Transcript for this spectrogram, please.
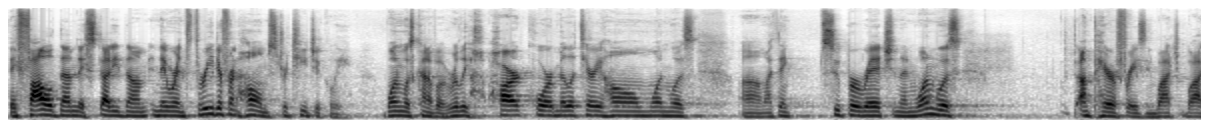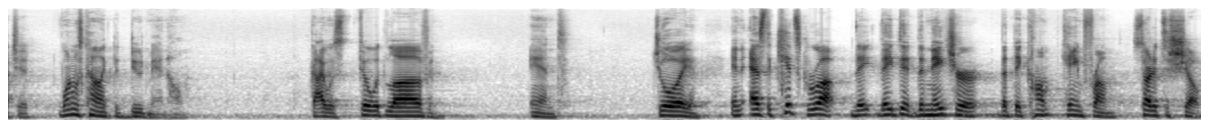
they followed them, they studied them, and they were in three different homes strategically. One was kind of a really hardcore military home, one was, um, I think, super rich, and then one was, I'm paraphrasing, watch, watch it. One was kind of like the dude man home. Guy was filled with love and, and joy. And, and as the kids grew up, they, they did, the nature that they come, came from started to show.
